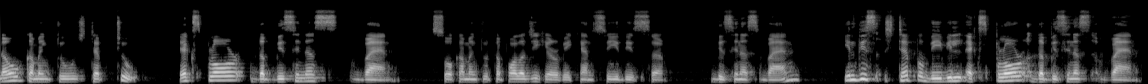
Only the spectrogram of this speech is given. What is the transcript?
Now coming to step 2, explore the business WAN. So coming to topology here we can see this uh, business WAN in this step, we will explore the business WAN.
